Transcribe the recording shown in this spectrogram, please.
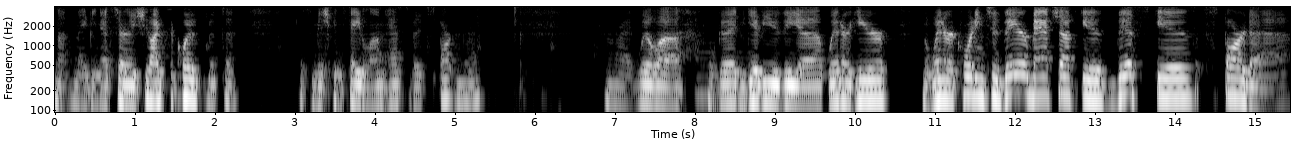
Not maybe necessarily she likes the quote, but uh, I guess a Michigan State alum has to vote Spartan, right? All right, we'll uh, we'll go ahead and give you the uh, winner here. The winner, according to their matchup, is this is Sparta.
